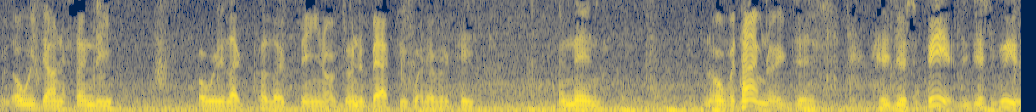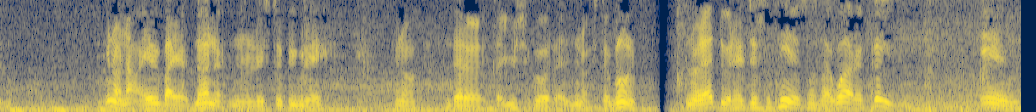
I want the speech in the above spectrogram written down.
was always down on Sunday always like collecting, you know, doing the backflip, whatever the case. And then you know, over time, you know, he just he disappeared. He disappeared. You know, not everybody has done it. You know, there's still people that you know that are that used to go that you know still going. You know, that dude has disappeared. So it's like, wow, that's crazy. And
